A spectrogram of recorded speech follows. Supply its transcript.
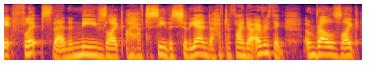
it flips then and Neve's like, I have to see this to the end. I have to find out everything. And Rel's like,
